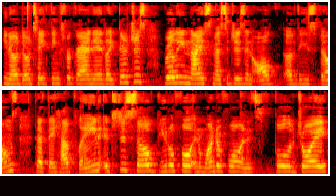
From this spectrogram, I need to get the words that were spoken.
you know, don't take things for granted. Like, they're just really nice messages in all of these films that they have playing. It's just so beautiful and wonderful and it's full of joy.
